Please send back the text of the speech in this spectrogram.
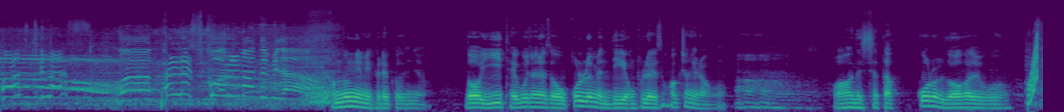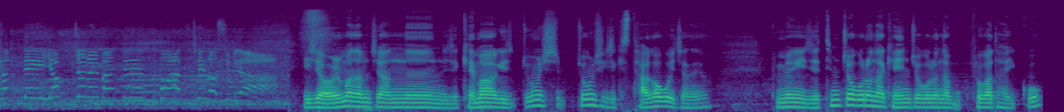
포항 스틸러스! 와, 펠레 스코어를 만듭니다. 감독님이 그랬거든요 너 이 대구전에서 골 넣으면 네 영플레이어상 확정이라고 아... 와 근데 진짜 딱 골을 넣어가지고 3대2 역전을 만드는 포항 스틸러스입니다. 이제 얼마 남지 않는 이제 개막이 조금씩 조금씩 이제 다가오고 있잖아요. 분명히 이제 팀적으로나 개인적으로나 목표가 다 있고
